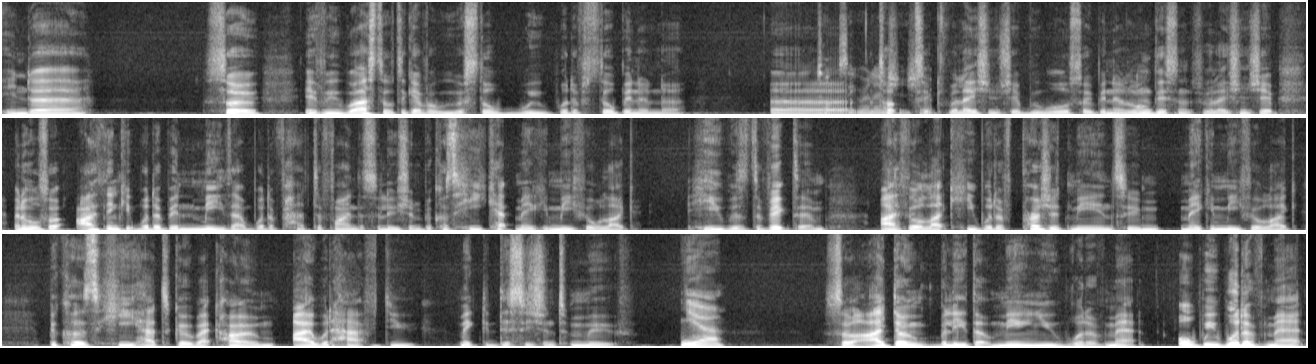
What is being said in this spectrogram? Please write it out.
in the so if we were still together we were still we would have still been in a uh, Toxic relationship. toxic relationship We've also been in a long distance relationship and also i think it would have been me that would have had to find the solution because he kept making me feel like he was the victim i feel like he would have pressured me into making me feel like because he had to go back home i would have to make the decision to move Yeah. so I don't believe that me and you would have met, or we would have met,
